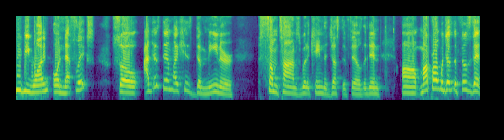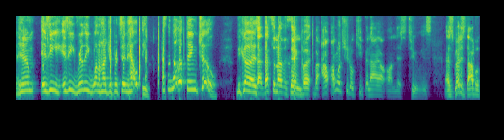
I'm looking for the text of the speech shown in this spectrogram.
QB one on Netflix. So I just didn't like his demeanor sometimes when it came to Justin Fields. And then um, my problem with Justin Fields is that him is he is he really 100% healthy? That's another thing too. Because that, that's another thing, but but I, I, want you to keep an eye out on this too. Is as good as Dabo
